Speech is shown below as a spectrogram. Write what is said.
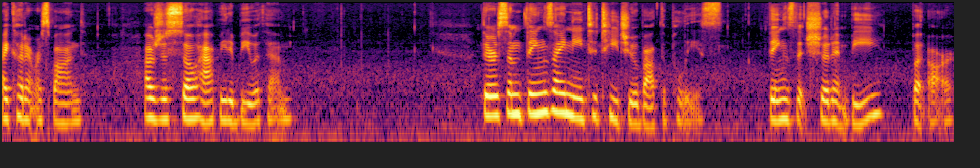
I couldn't respond. I was just so happy to be with him. There are some things I need to teach you about the police, things that shouldn't be, but are.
